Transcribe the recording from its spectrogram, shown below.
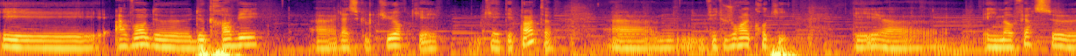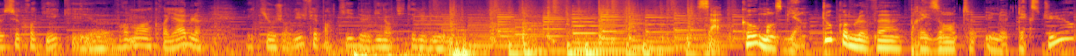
Et avant de, de graver euh, la sculpture qui, est- qui a été peinte, euh, il fait toujours un croquis. Et, euh, et il m'a offert ce, ce croquis qui est euh, vraiment incroyable. et qui aujourd'hui fait partie de l'identité du lieu. Ça commence bien. Tout comme le vin présente une texture,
